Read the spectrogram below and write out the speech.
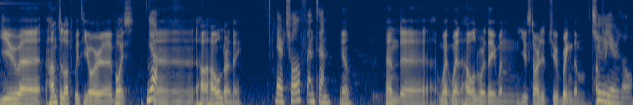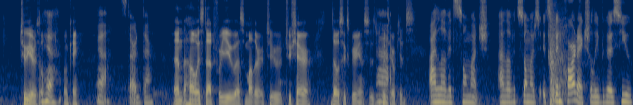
You uh, hunt a lot with your uh, boys. Yeah. Uh, how, how old are they? They're 12 and 10. Yeah. And uh, when, when how old were they when you started to bring them Two hunting? years old. Two years old. Yeah. Okay. Yeah, started there. And how is that for you as a mother to to share those experiences Ah. with your kids? I love it so much. I love it so much. It's been hard actually because you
